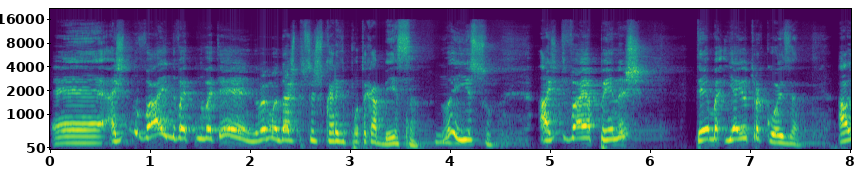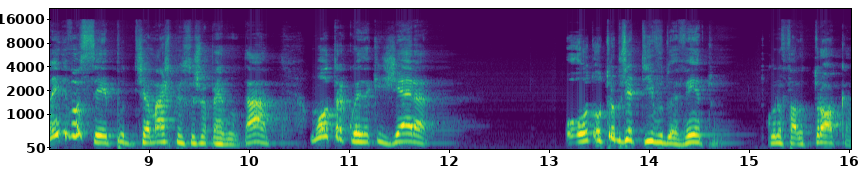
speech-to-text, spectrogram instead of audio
É, a gente não vai, não vai, não vai ter, não vai mandar as pessoas ficarem de ponta cabeça. Não é isso. A gente vai apenas ter. E aí outra coisa, além de você chamar as pessoas para perguntar, uma outra coisa que gera outro objetivo do evento, quando eu falo troca,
